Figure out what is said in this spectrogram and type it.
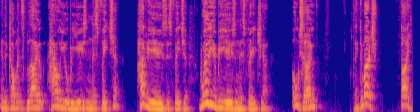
in the comments below how you'll be using this feature. Have you used this feature? Will you be using this feature? Also, thank you much. Bye.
